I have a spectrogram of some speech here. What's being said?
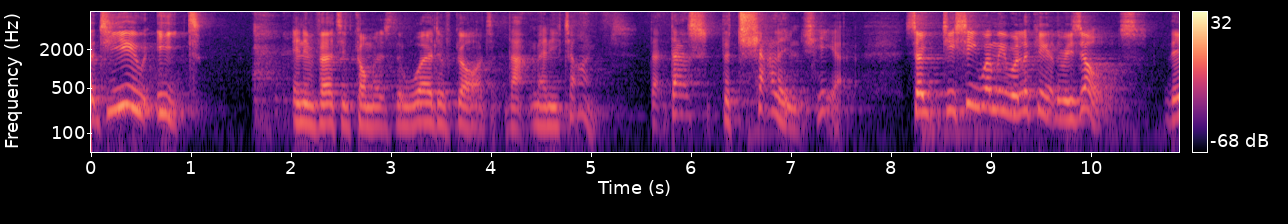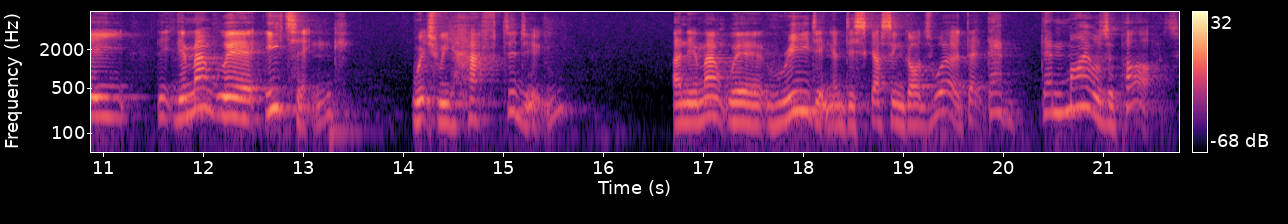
but do you eat, in inverted commas, the Word of God that many times? That, that's the challenge here. So, do you see when we were looking at the results, the, the, the amount we're eating, which we have to do, and the amount we're reading and discussing God's word, they're, they're, miles apart.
